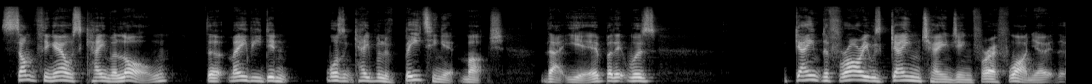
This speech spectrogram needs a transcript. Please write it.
something else came along that maybe didn't wasn't capable of beating it much that year, but it was game the Ferrari was game changing for F1. You know,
